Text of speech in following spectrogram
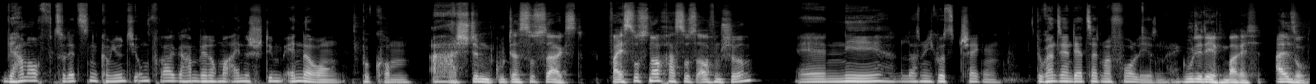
Wir haben auch zur letzten Community-Umfrage haben wir noch mal eine Stimmänderung bekommen. Ah, stimmt, gut, dass du es sagst. Weißt du es noch? Hast du es auf dem Schirm? Äh, nee, lass mich kurz checken. Du kannst ja in der Zeit mal vorlesen. Gute Idee, mache ich. Also,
